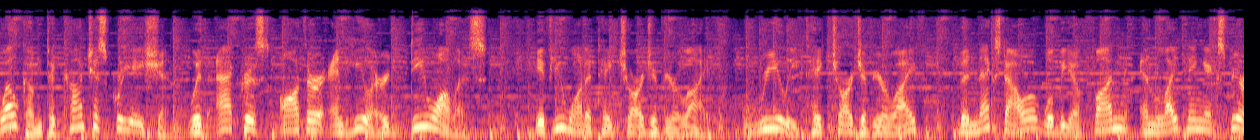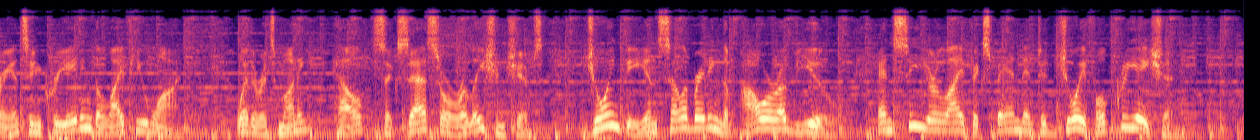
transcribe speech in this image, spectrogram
Welcome to Conscious Creation with actress, author, and healer Dee Wallace. If you want to take charge of your life, really take charge of your life, the next hour will be a fun, enlightening experience in creating the life you want. Whether it's money, health, success, or relationships, join Dee in celebrating the power of you and see your life expand into joyful creation.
